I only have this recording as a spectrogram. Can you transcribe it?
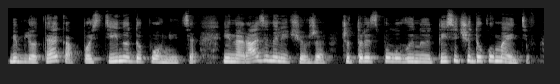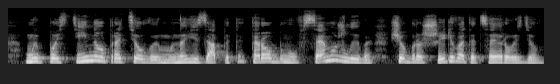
Бібліотека постійно доповнюється і наразі налічує вже 4,5 тисячі документів. Ми постійно опрацьовуємо нові запити та робимо все можливе, щоб розширювати цей розділ.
